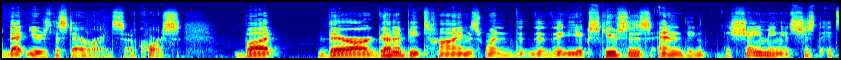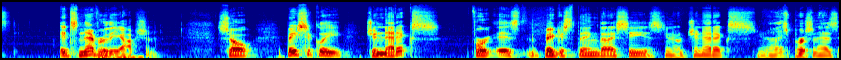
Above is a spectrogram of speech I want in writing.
that use the steroids of course but there are gonna be times when the, the, the, excuses and the, the shaming it's just it's it's never the option. So basically genetics for is the biggest thing that i see is you know genetics you know this person has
